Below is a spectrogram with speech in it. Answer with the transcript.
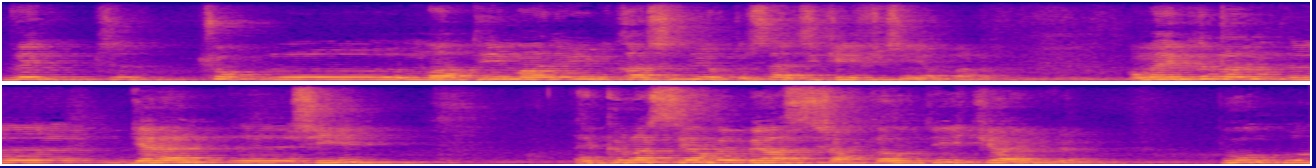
Ve çok e, maddi manevi bir karşılığı yoktur. Sadece keyif için yaparlar. Ama hackerların e, genel e, şeyi hackerlar siyah ve beyaz şapkalı diye ikiye ayrılıyor. Bu e,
